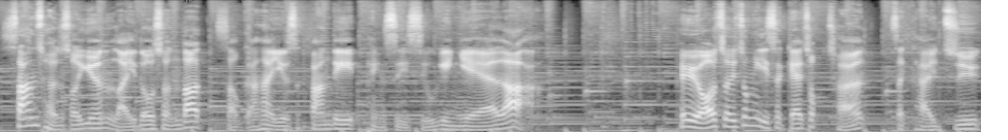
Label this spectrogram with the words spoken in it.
山長水遠嚟到順德就梗係要食翻啲平時少見嘅嘢啦。譬如我最中意食嘅竹腸，即係豬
